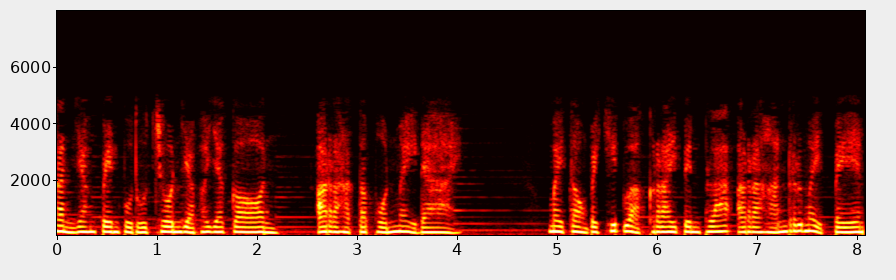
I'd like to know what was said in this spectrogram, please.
ท่านยังเป็นปุถุชนอย่าพยากรณ์อรหัตผลไม่ได้ ไม่ต้องไปคิดว่าใครเป็นพระอรหันต์หรือไม่เป็น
